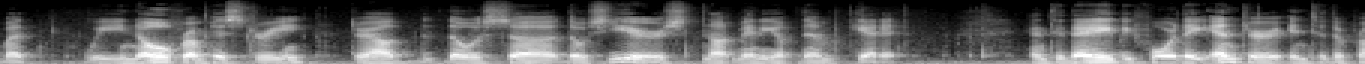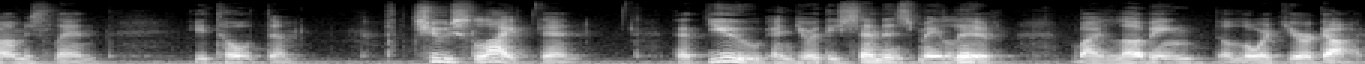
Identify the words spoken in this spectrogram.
But we know from history throughout those uh, those years, not many of them get it. And today, before they enter into the promised land, he told them, Choose life then, that you and your descendants may live by loving the Lord your God,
